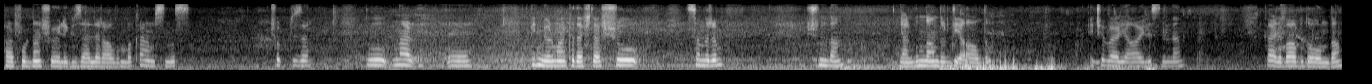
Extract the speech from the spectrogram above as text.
Carrefour'dan şöyle güzeller aldım. Bakar mısınız? Çok güzel. Bunlar e, bilmiyorum arkadaşlar. Şu sanırım şundan yani bundandır diye aldım. Echeverria ailesinden. Galiba bu da ondan.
